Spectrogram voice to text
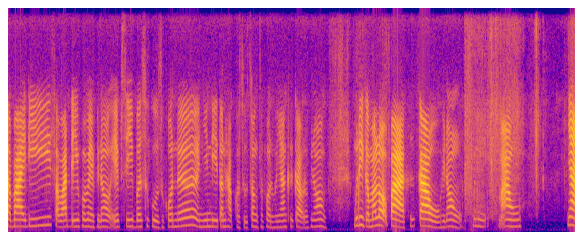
สบายดีสวัสดีพ่อแม่พี่น้อง FC เบิร์ดสุขุสุคนเด้อยินดีต้อนรับเข้าสู่ช่องสะพอนพยังคือเก่าแล้วพี่น้องมื้อนี้ก็มาเลาะป่าคือเก่าพี่น้องมื้อนี้มาเอาหญ้า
